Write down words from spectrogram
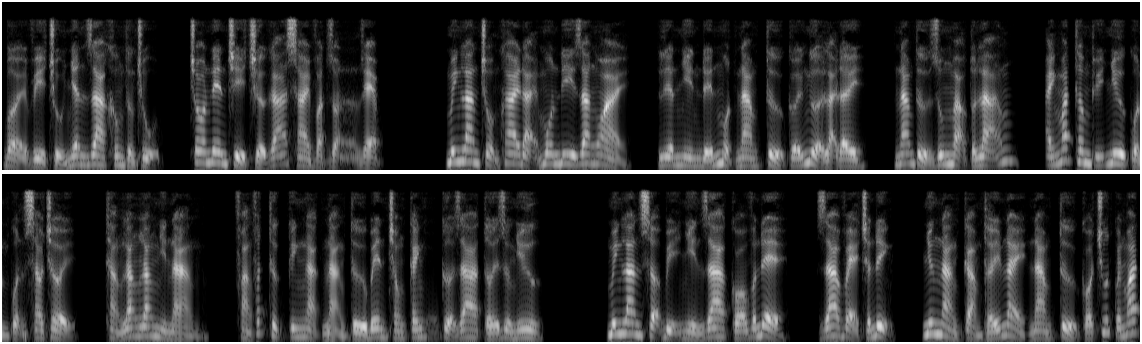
bởi vì chủ nhân ra không thường trụ, cho nên chỉ chừa gã sai vật dọn dẹp. Minh Lan trộm khai đại môn đi ra ngoài, liền nhìn đến một nam tử cưỡi ngựa lại đây, nam tử dung mạo tuấn lãng, ánh mắt thâm thúy như quần quận sao trời, thẳng lăng lăng nhìn nàng, phảng phất thực kinh ngạc nàng từ bên trong canh cửa ra tới dường như. Minh Lan sợ bị nhìn ra có vấn đề, ra vẻ chấn định, nhưng nàng cảm thấy này nam tử có chút quen mắt,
